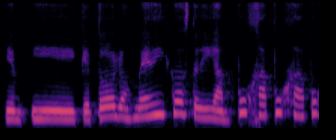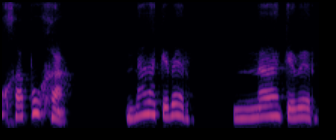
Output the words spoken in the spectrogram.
Y, que todos los médicos te digan, puja, puja, puja, puja. Nada que ver, nada que ver.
